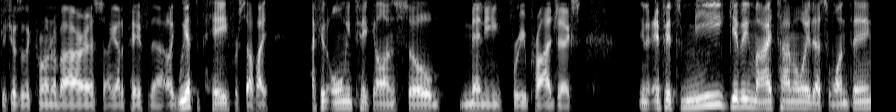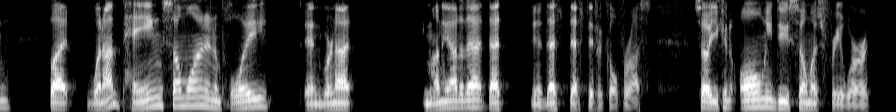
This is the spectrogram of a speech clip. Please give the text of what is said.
because of the coronavirus. I got to pay for that. Like we have to pay for stuff. I, I can only take on so many free projects. You know, if it's me giving my time away, that's one thing. But when I'm paying someone, an employee, and we're not money out of that, that you know, that's that's difficult for us. So you can only do so much free work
